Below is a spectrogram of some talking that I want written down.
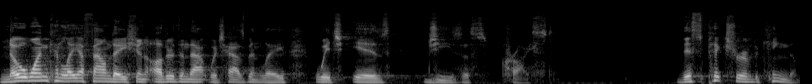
No one can lay a foundation other than that which has been laid, which is Jesus Christ. This picture of the kingdom,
